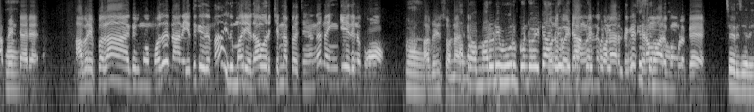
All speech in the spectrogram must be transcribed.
அப்படின்ட்டாரு. அப்புறம் இப்பதான் இதுக்கு போகும்போது நான் எதுக்கு இதுன்னா இது மாதிரி ஏதாவது ஒரு சின்ன பிரச்சனைங்க நான் இங்கேயே இது நிற்கும். அப்படின்னு சொன்னாரு. அப்புறம் மறுபடியும் ஊருக்கு கொண்டு போயிட்டு கொண்டு போயிட்டு அங்க இருந்து கொண்டாடுறதுக்கு சிரமமா இருக்கும் உங்களுக்கு. சரி சரி.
